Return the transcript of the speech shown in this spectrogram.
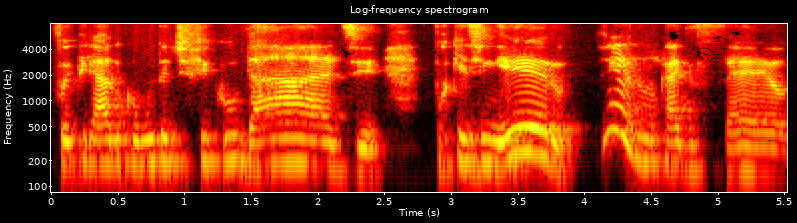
foi criado com muita dificuldade, porque dinheiro, dinheiro não cai do céu.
